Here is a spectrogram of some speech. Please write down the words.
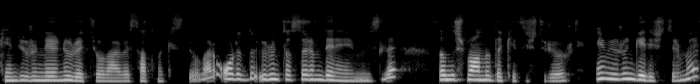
Kendi ürünlerini üretiyorlar ve satmak istiyorlar. Orada da ürün tasarım deneyimimizle danışmanlığı da kesiştiriyoruz. Hem ürün geliştirme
